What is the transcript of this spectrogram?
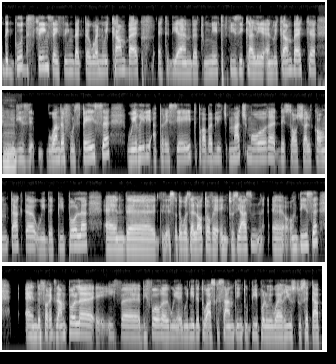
the good things i think that uh, when we come back at the end uh, to meet physically and we come back uh, mm. in this wonderful space uh, we really appreciate probably much more the social contact uh, with the people and uh, so there was a lot of enthusiasm on this and for example, uh, if uh, before uh, we, we needed to ask something to people, we were used to set up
